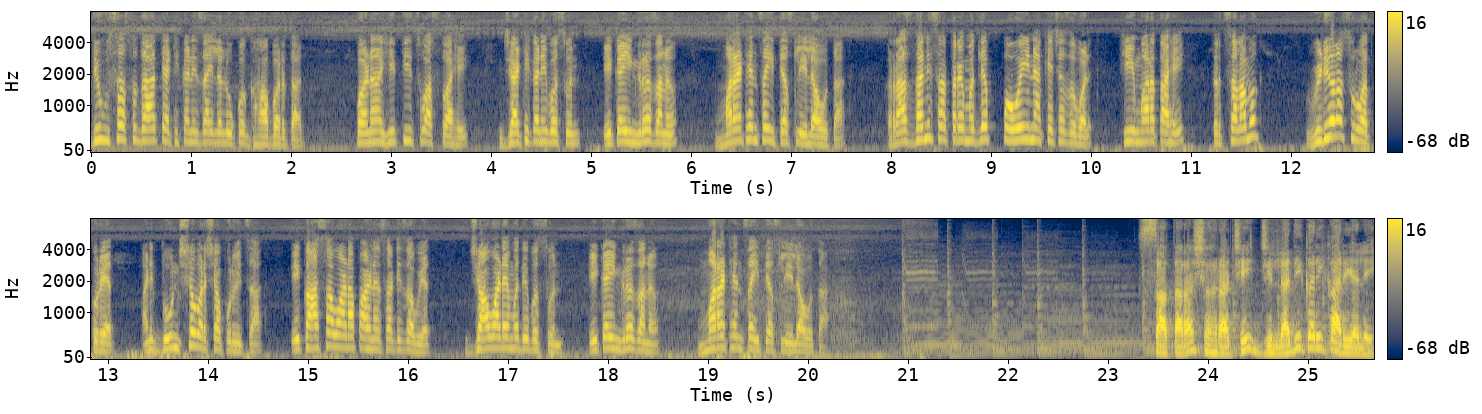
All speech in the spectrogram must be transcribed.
दिवसासुद्धा त्या ठिकाणी जायला लोक घाबरतात. पण ही तीच वास्तू आहे. ज्या ठिकाणी बसून एका इंग्रजानं मराठ्यांचा इतिहास लिहिला होता. राजधानी साताऱ्यामधल्या पवई नाक्याच्या जवळ ही इमारत आहे. तर चला मग व्हिडिओला सुरुवात करूयात आणि दोनशे वर्षापूर्वीचा एक असा वाडा पाहण्यासाठी जाऊयात ज्या वाड्यामध्ये बसून एका इंग्रजानं मराठ्यांचा इतिहास लिहिला होता. सातारा शहराचे जिल्हाधिकारी कार्यालय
